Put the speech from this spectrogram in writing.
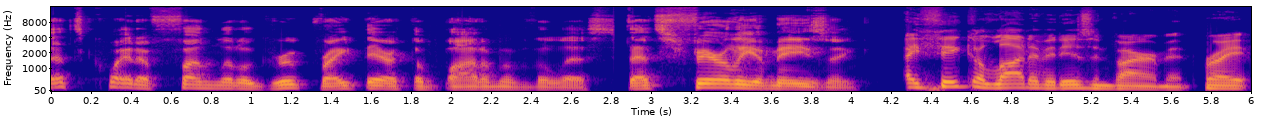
That's quite a fun little group right there at the bottom of the list. That's fairly amazing. I think a lot of it is environment, right?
